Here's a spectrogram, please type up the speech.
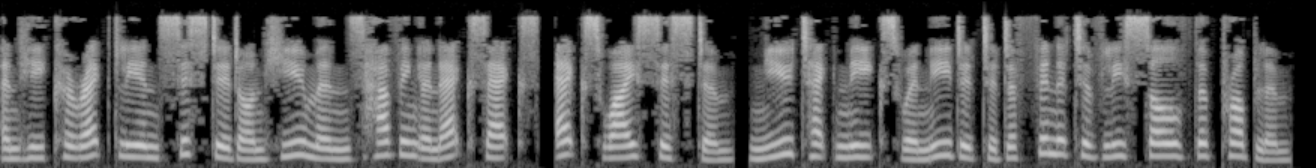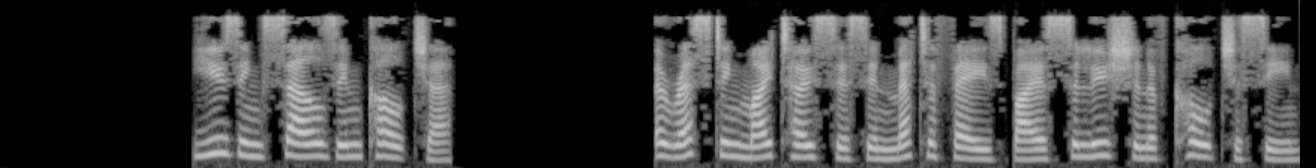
and he correctly insisted on humans having an XX, XY system. New techniques were needed to definitively solve the problem. Using cells in culture, arresting mitosis in metaphase by a solution of colchicine,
